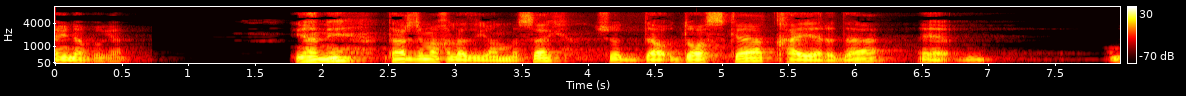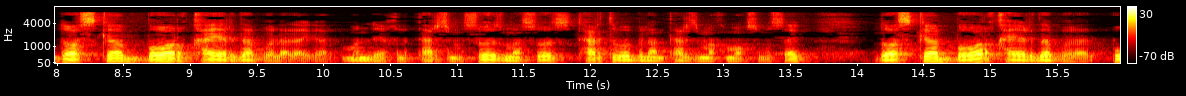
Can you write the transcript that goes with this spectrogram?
ayna bo'lgan. Ya'ni tarjima qiladigan bo'lsak shu doska qayerda e, doska bor qayerda bo'ladi agar bunday qilib tarjima so'zma so'z tartibi bilan tarjima qilmoqchi bo'lsak doska bor qayerda bo'ladi? Bu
